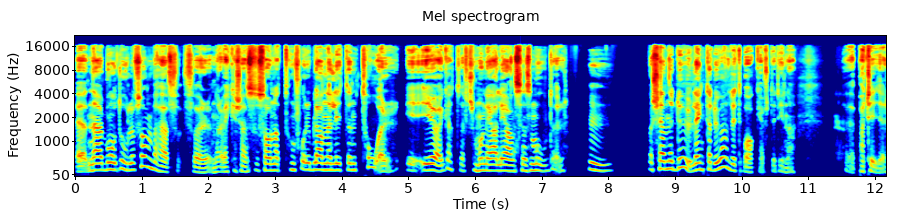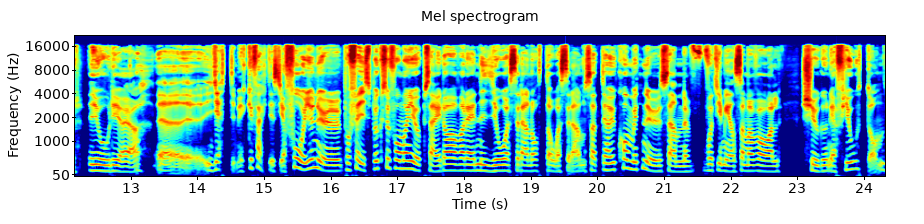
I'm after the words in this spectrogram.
Eh, när Maud Olofsson var här för några veckor sedan så sa hon att hon får ibland en liten tår i, i ögat eftersom hon är alliansens moder. Vad känner du? Längtar du aldrig tillbaka efter dina eh, partier? Jo det gör jag, eh, jättemycket faktiskt. Jag får ju nu, på Facebook så får man ju upp så här, idag var det nio år sedan, åtta år sedan, så att det har ju kommit nu sedan vårt gemensamma val 2014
